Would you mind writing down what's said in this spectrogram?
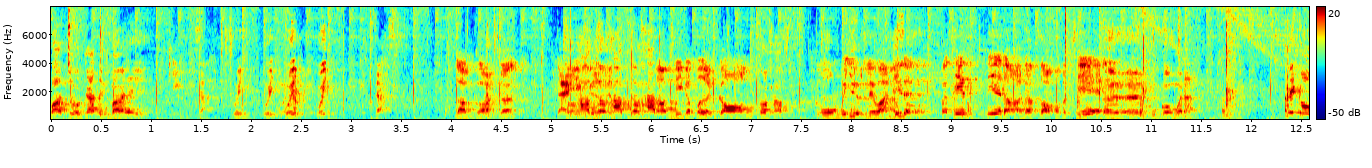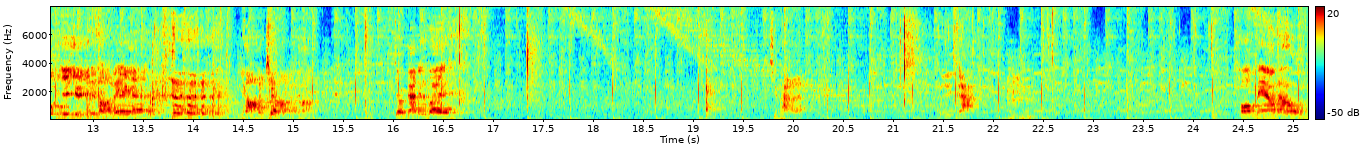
บัสจวดการ์ดหนึ่งใบ เก่งจัด เว้ยเว้ยเว้ยเว้ย จัดรอบก่อนก็ ใจ ครับ เกิ โทษครับโทษครับ รอบนี้ก็เปิดกอง ก็ครับ โกงไม่หยุดเลยว่ะนี่แหละประเทศเนี่ยเหรออันดับสองของประเทศ เออเออกูโกงหมดอ่ะ ไม่โกงจะอยู่ที่สองได้ไง หยอกหยอกหยอกจ้าการหนึ่งใบชิบหายแล้วมือกากพอแมวนะผม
